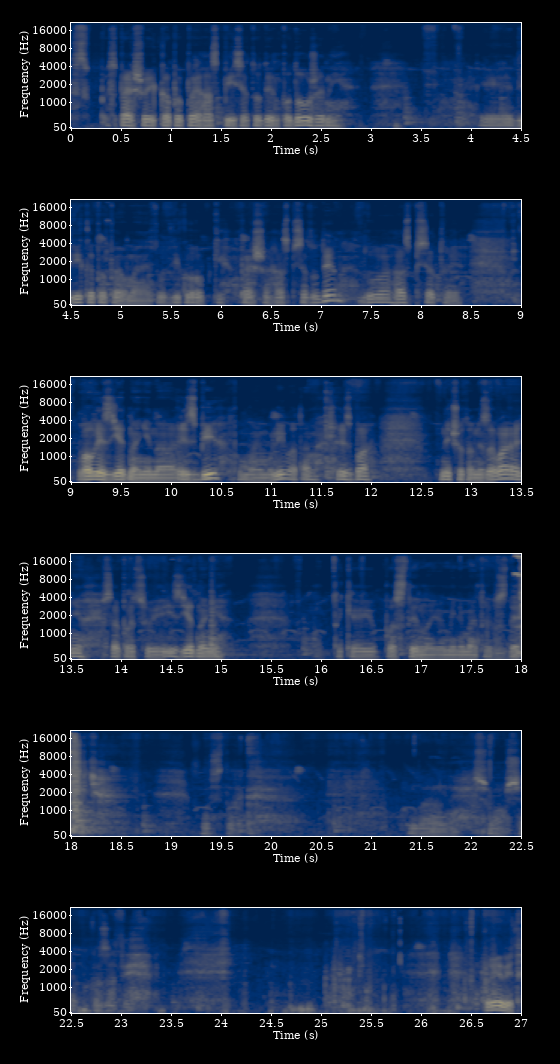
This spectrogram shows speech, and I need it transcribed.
з- першої КПП ГАЗ-51 подовжений. Дві КПП у мене тут, дві коробки. Перша ГАЗ-51, друга ГАЗ-53. Вали з'єднані на різьбі, по-моєму, ліва там різьба. Нічого там не заварені, все працює. І з'єднані такою пластиною міліметрів з 10. Ось так. Далі, що вам ще показати? Привід.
